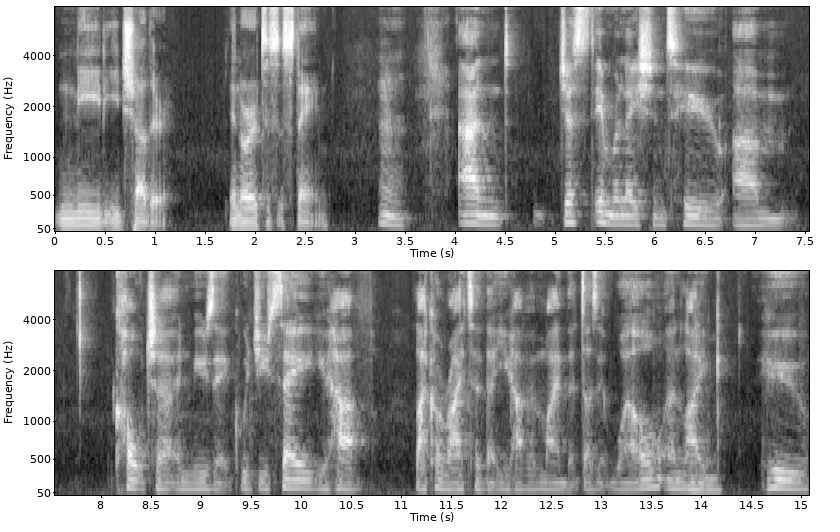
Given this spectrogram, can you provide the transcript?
need each other in order to sustain. And just in relation to um, culture and music, would you say you have like a writer that you have in mind that does it well and like who,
